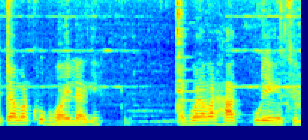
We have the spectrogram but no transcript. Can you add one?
এটা আমার খুব ভয় লাগে। একবার আমার হাত পুড়ে গেছিল।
